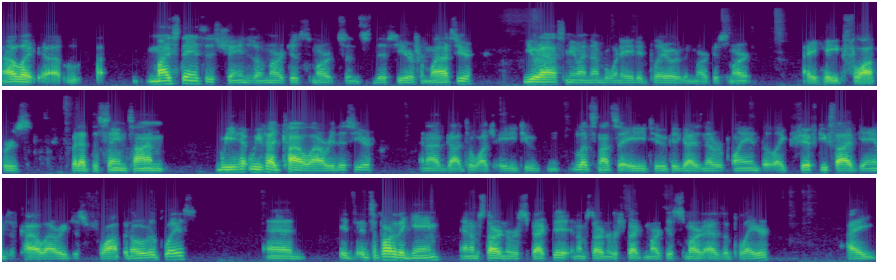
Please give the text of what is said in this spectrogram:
I like uh, my stance has changed on Marcus Smart since this year from last year. You would ask me my number one hated player would have been Marcus Smart. I hate floppers, but at the same time, we ha- we've had Kyle Lowry this year, and I've got to watch 82. Let's not say 82 because guys never playing, but like 55 games of Kyle Lowry just flopping over the place and it's it's a part of the game, and I'm starting to respect it, and I'm starting to respect Marcus Smart as a player. I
